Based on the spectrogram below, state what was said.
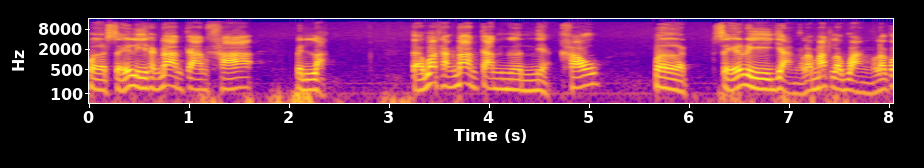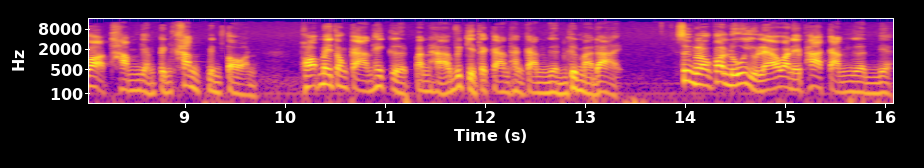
เปิดเสรีทางด้านการค้าเป็นหลัก แต่ว่าทางด้านการเงินเนี่ยเขาเปิด เสรีอย่างระมัดระวัง แล้วก็ทำอย่างเป็นขั้นเป็นตอน เพราะไม่ต้องการให้เกิดปัญหาวิกฤตการณ์ทางการเงินขึ้นมาได้ ซึ่งเราก็รู้อยู่แล้วว่าในภาคการเงินเนี่ย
